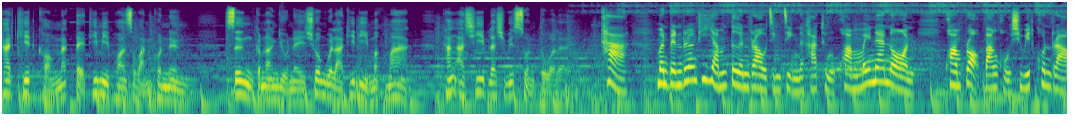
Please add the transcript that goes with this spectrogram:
คาดคิดของนักเตะที่มีพรสวรรค์คนหนึ่ง ซึ่งกำลังอยู่ในช่วงเวลาที่ดีมากๆ ทั้งอาชีพและชีวิตส่วนตัวเลย ค่ะ มันเป็นเรื่องที่ย้ำเตือนเราจริง ๆนะคะ ถึงความไม่แน่นอน ความเปราะบางของชีวิตคนเรา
